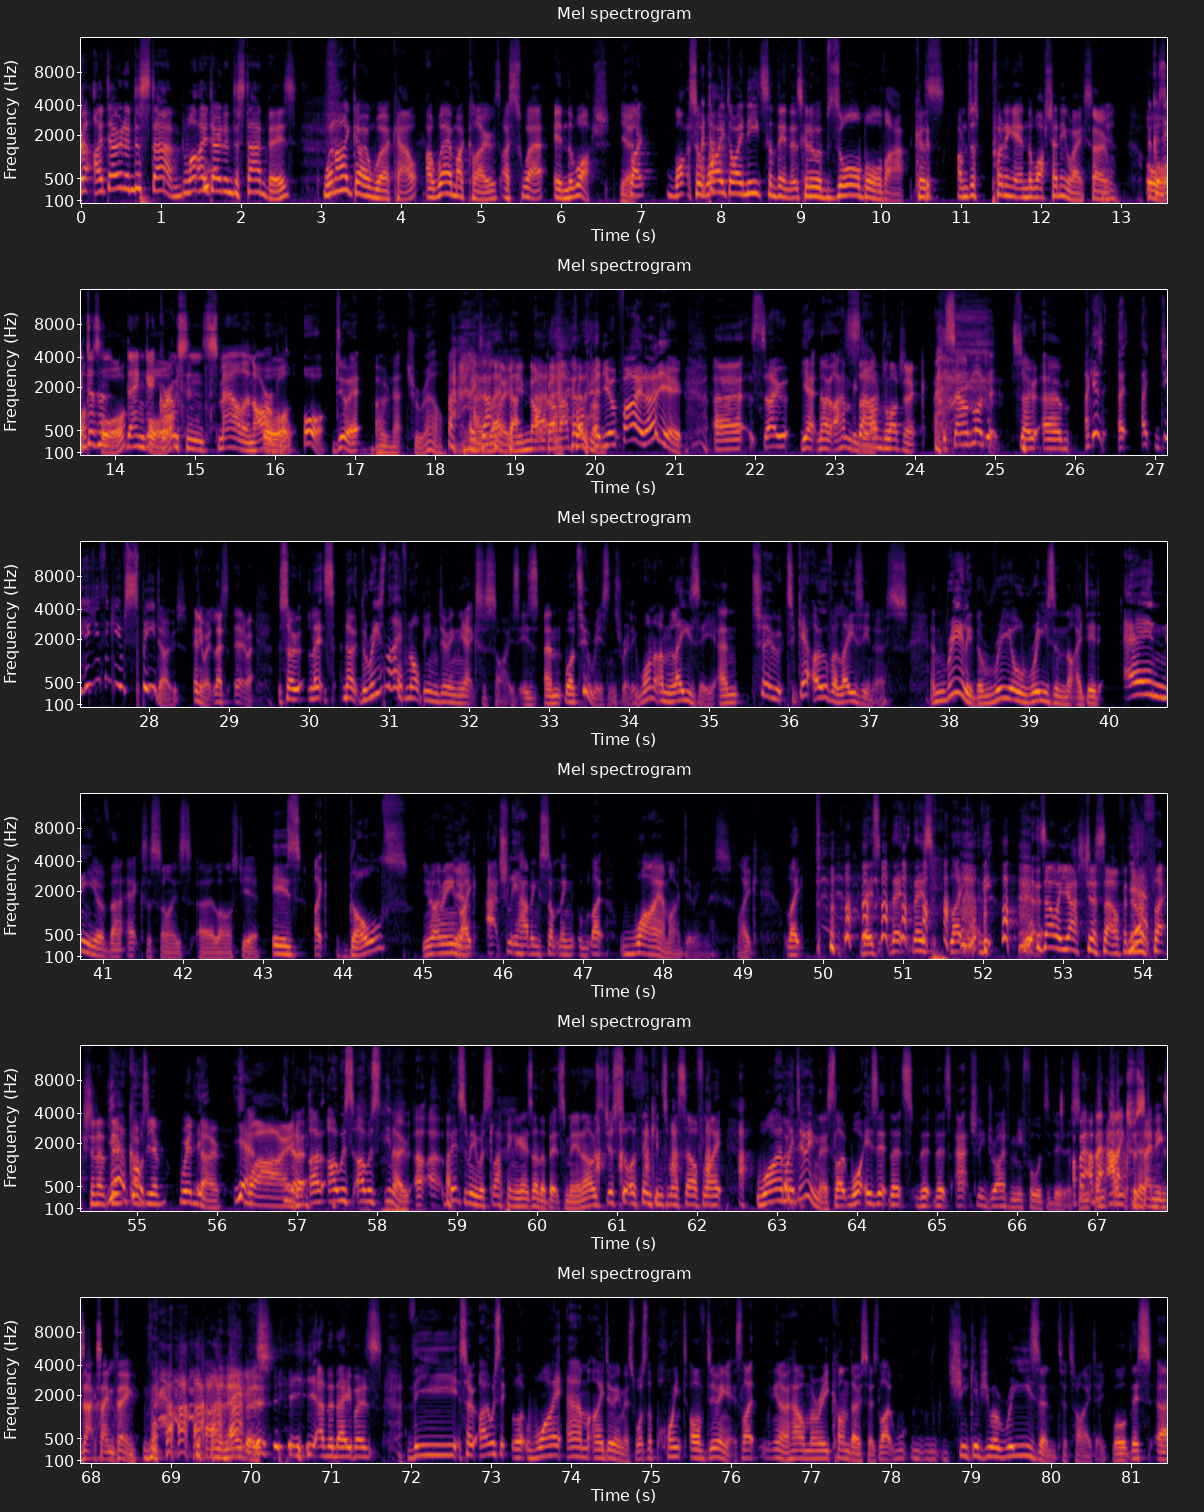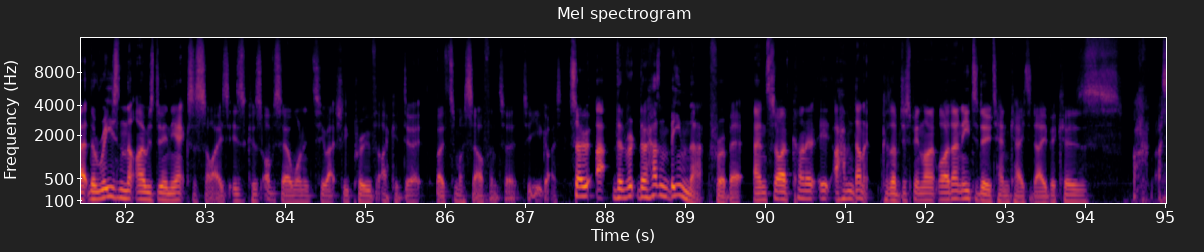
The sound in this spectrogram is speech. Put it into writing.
But I don't understand. What I don't understand is when I go and work out, I wear my clothes, I sweat in the wash. Yeah. Like what? So why do I need something that's going to absorb all that? Because I'm just putting it in the wash anyway. So because Or- it doesn't or- then get or- gross and smell and horrible. or do it au naturel. exactly, you've not got that problem. then you're fine, aren't you? Uh, so yeah, no, I haven't been doing Sound that. logic. sound logic. So, um, I guess, uh, uh, do you thinking of speedos? Anyway, let's anyway. So let's no. The reason I have not been doing the exercise is um, well, two reasons really. One, I'm lazy, and two, to get over laziness. And really, the real reason that I did any of that exercise uh, last year is like goals. You know what I mean? Yeah. Like actually having something like why am I doing this? Like like there's there, there's like the Is that what you asked yourself in the Yeah. reflection of the Yeah, of course. your window. Yeah, Why? You know, I, I was, I was, you know, uh, uh, bits of me were slapping against other bits of me, and I was just sort of thinking to myself, like, why am I doing this? Like, what is it that's that, that's actually driving me forward to do this? I bet, I bet and- Alex and, was know, saying the exact same thing. and the neighbours. and the neighbours. The so I always think, like, why am I doing this? What's the point of doing it? It's like you know how Marie Kondo says, like she gives you a reason to tidy. Well, this uh, the reason that I was doing the exercise is because obviously I wanted to actually prove that I could do it both to myself and to, to you guys. So uh, there, there hasn't been that for a bit, and so I've kind of I haven't done it because I've just been like, well, I don't need to do 10k today because.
